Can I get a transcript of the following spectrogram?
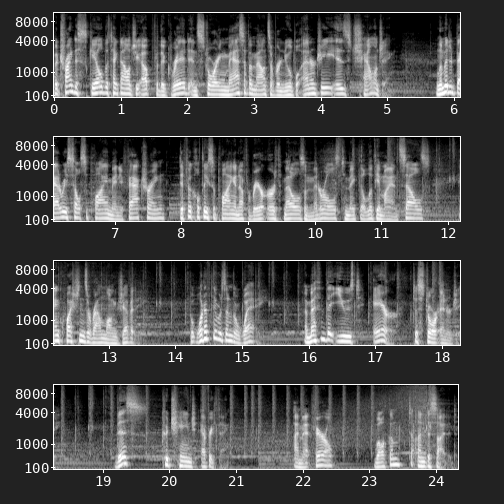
But trying to scale the technology up for the grid and storing massive amounts of renewable energy is challenging. Limited battery cell supply and manufacturing, difficulty supplying enough rare earth metals and minerals to make the lithium ion cells, and questions around longevity. But what if there was another way? A method that used air to store energy. This could change everything. I'm Matt Ferrell. Welcome to Undecided.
